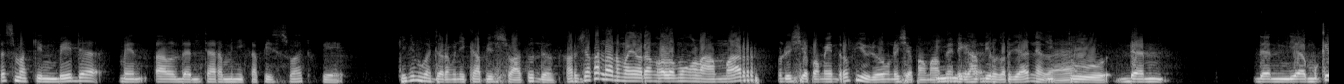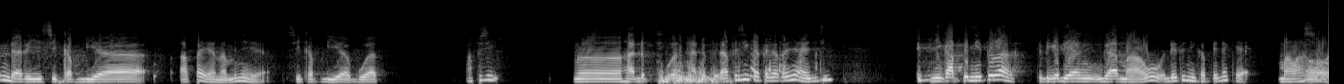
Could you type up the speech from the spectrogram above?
atas semakin beda mental dan cara menyikapi sesuatu be Kayaknya bukan cara menyikapi sesuatu dong. Harusnya kan namanya orang kalau mau ngelamar udah siap sama interview dong, udah siap sama apa yang Iya. diambil kerjaannya kan. itu dan dan ya mungkin dari sikap dia apa ya namanya ya sikap dia buat apa sih ngehadep bukan hadep apa sih kata-katanya anjing nyikapin itulah ketika dia nggak mau dia tuh nyikapinnya kayak malah sok Oh,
